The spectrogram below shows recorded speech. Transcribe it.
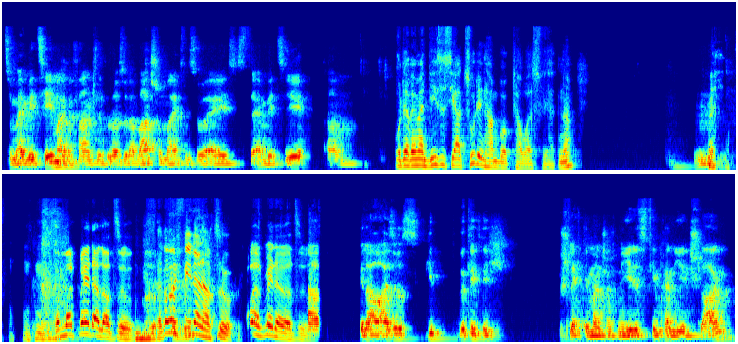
zum MBC mal gefahren sind oder so, da war es schon meistens so, ey, es ist der MBC. Ähm, oder wenn man dieses Jahr zu den Hamburg Towers fährt, ne? kommen wir später noch zu. Da kommen wir später noch zu. Kommen wir später noch zu. Genau, also es gibt wirklich nicht schlechte Mannschaften. Jedes Team kann jeden schlagen.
